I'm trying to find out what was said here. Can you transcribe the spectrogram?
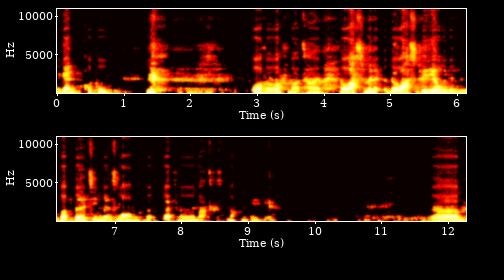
Again, quickly. we'll have a rough amount of time. The last minute, the last video we did was about 13 minutes long, but really matter because I'm not going to be here. Um,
